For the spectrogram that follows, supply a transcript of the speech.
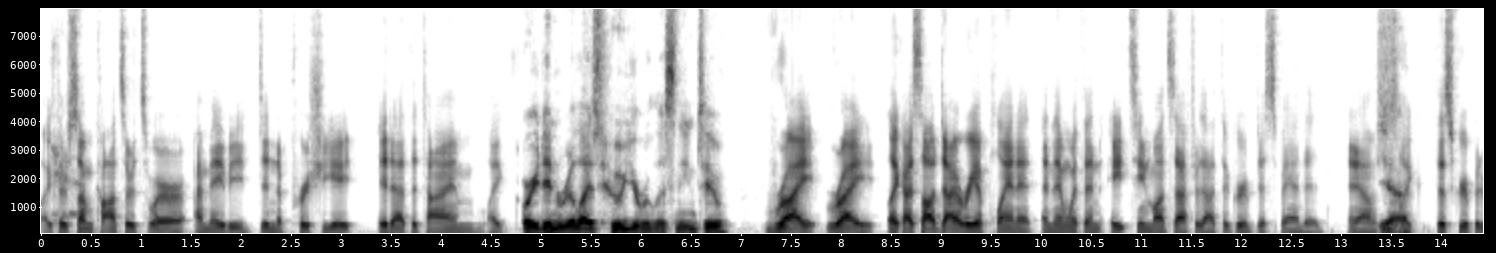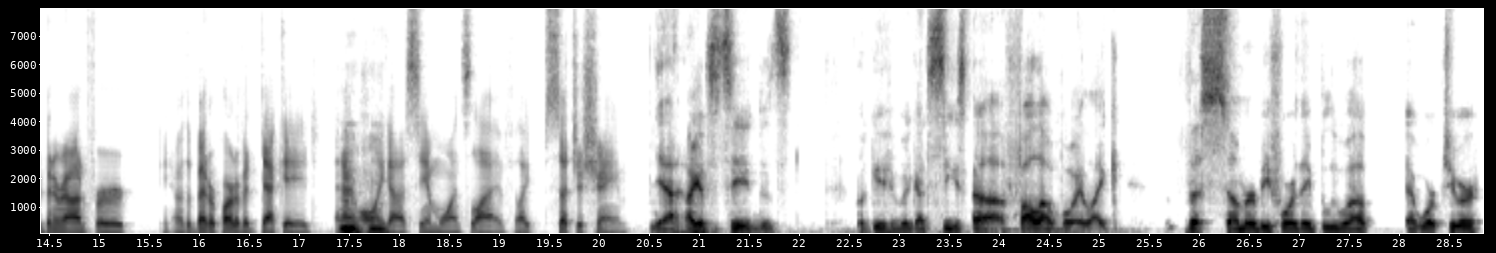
Like there's some concerts where I maybe didn't appreciate it at the time. Like Or you didn't realize who you were listening to. right, right. Like I saw Diarrhea Planet, and then within 18 months after that, the group disbanded, and I was just like, this group had been around for you know the better part of a decade, and Mhm. I only got to see them once live. Like such a shame. Yeah, I got to see it's look if we got to see uh Fall Out Boy like the summer before they blew up at Warp Tour.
